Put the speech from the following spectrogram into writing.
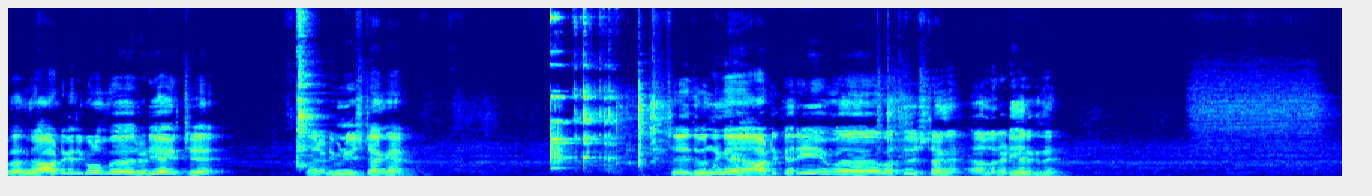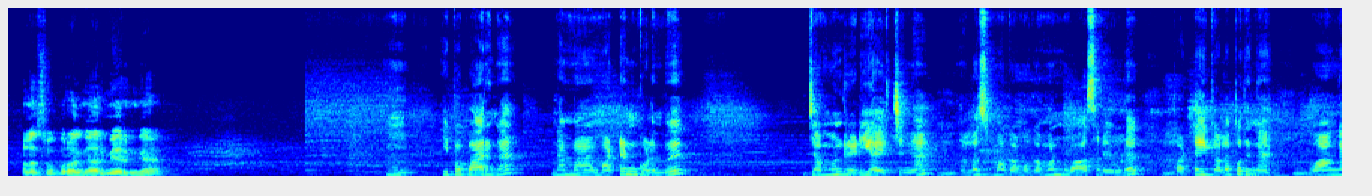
பாருங்க ஆட்டுக்கறி குழம்பு ரெடி ஆயிடுச்சு நான் ரெடி பண்ணி வச்சுட்டாங்க. சரி இது வந்துங்க ஆட்டுக்கறி வ- வறுத்து வச்சுட்டாங்க. நல்லா ரெடியாக இருக்குது. நல்லா சூப்பராக இருக்குங்க அருமையாக இருக்குங்க. ம் இப்போ பாருங்க நம்ம மட்டன் குழம்பு ஜம்முன் ரெடி ஆயிடுச்சுங்க. நல்லா சும்மா கம கமன் வாசனையோட பட்டை கலப்புதுங்க. வாங்க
